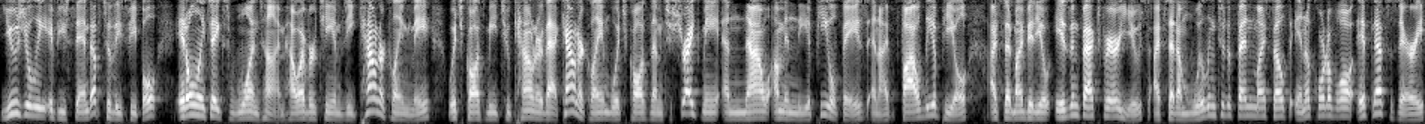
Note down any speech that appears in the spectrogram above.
Usually, if you stand up to these people, it only takes one one time. However, TMZ counterclaimed me, which caused me to counter that counterclaim, which caused them to strike me. And now I'm in the appeal phase and I've filed the appeal. I've said my video is in fact fair use. I've said I'm willing to defend myself in a court of law if necessary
